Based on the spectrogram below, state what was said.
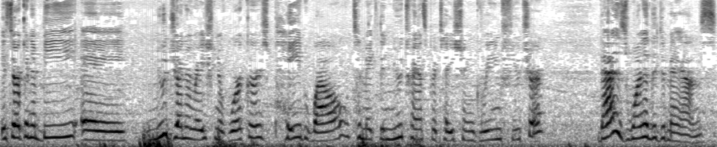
Is there going to be a new generation of workers paid well to make the new transportation green future? That is one of the demands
